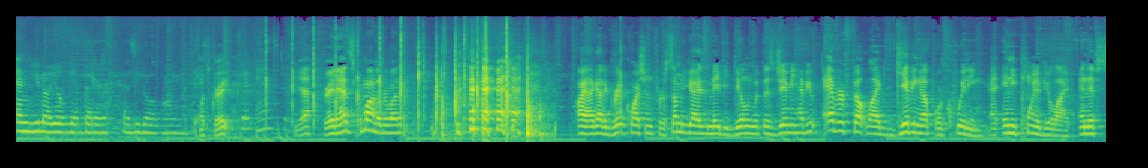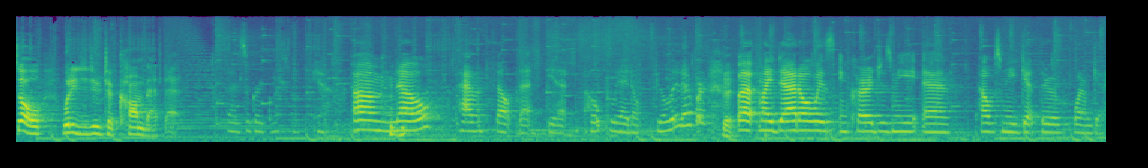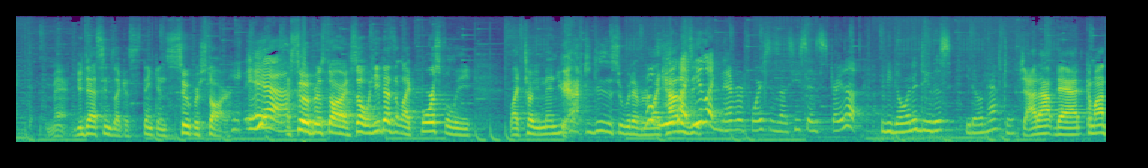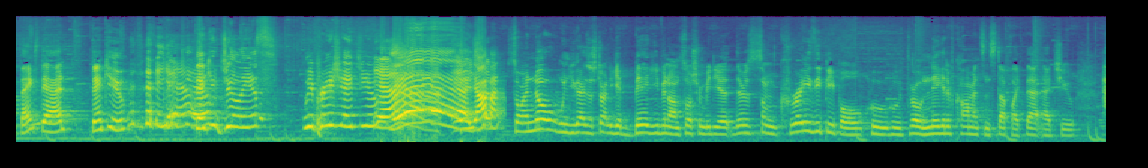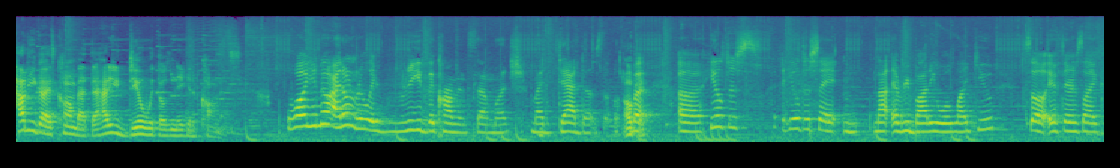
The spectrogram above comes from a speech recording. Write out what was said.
and you know you'll get better as you go along with it. That's great. Good answer. Yeah, great answer. Come on, everybody. All right, I got a great question for some of you guys who may be dealing with this. Jamie, have you ever felt like giving up or quitting at any point of your life? And if so, what did you do to combat that? That's a great question. Yeah. Um, no. I haven't felt that yet. Hopefully, I don't feel it ever. Good. But my dad always encourages me and helps me get through what I'm getting. Man, your dad seems like a stinking superstar. A Yeah. superstar. So he doesn't like forcefully like tell you, man, you have to do this or whatever. No, like he, how like, does he he? like never forces us. He says straight up, if you don't want to do this, you don't have to. Shout out, Dad. Come on, thanks, Dad. Thank you. yeah. Thank you, Julius. We appreciate you. Yeah. Yeah. Yeah so- man. So I know when you guys are starting to get big, even on social media, there's some crazy people who who throw negative comments and stuff like that at you. How do you guys combat that? How do you deal with those negative comments? Well, you know, I don't really read the comments that much. My dad does though. Okay. But uh, he'll just he'll just say not everybody will like you. So if there's like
